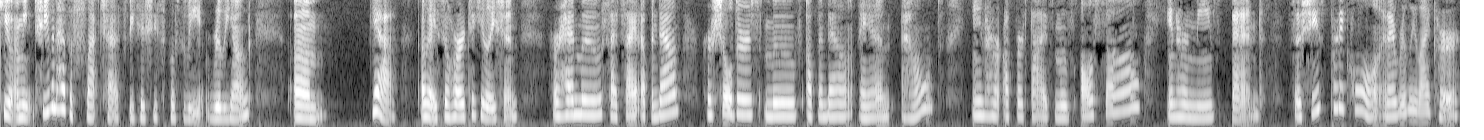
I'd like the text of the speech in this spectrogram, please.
cute. I mean, she even has a flat chest because she's supposed to be really young. Um, yeah. Okay, so her articulation. Her head moves side side up and down. Her shoulders move up and down and out, and her upper thighs move also, and her knees bend. So she's pretty cool, and I really like her.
